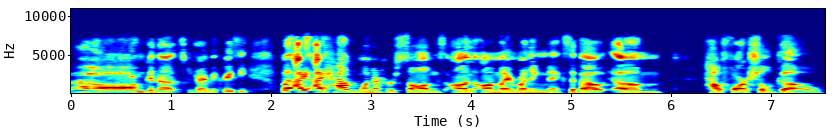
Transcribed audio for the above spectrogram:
Oh, I'm gonna it's gonna drive me crazy. But I, I have one of her songs on on my running mix about um how far she'll go,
